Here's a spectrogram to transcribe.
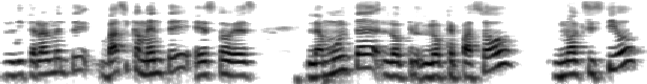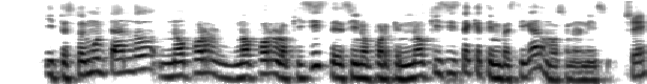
literalmente, básicamente, esto es la multa, lo que, lo que pasó no existió y te estoy multando no por, no por lo que hiciste, sino porque no quisiste que te investigáramos en un inicio. Sí.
